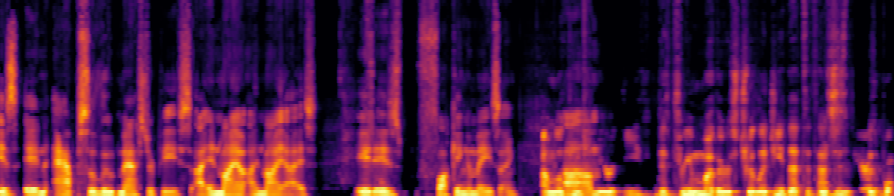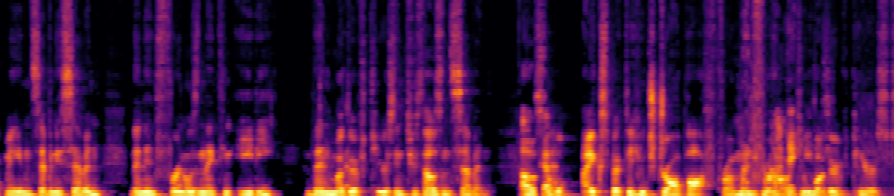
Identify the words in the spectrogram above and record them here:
is an absolute masterpiece in my in my eyes. It is fucking amazing. I'm looking um, here at the, the Three Mothers trilogy that's attached mm-hmm. to Stairs, made in 77, then Inferno's in 1980, then Mother of Tears in 2007. Okay. So I expect a huge drop off from Inferno Right. to Mother of Tears.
